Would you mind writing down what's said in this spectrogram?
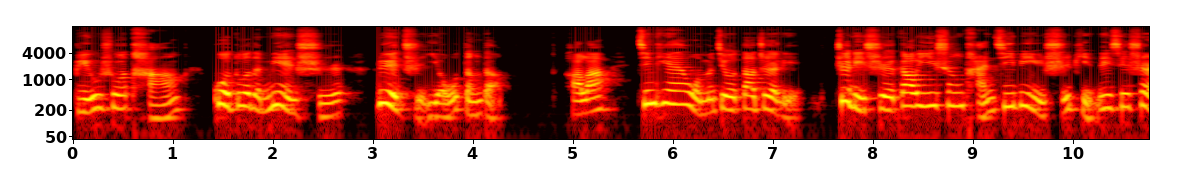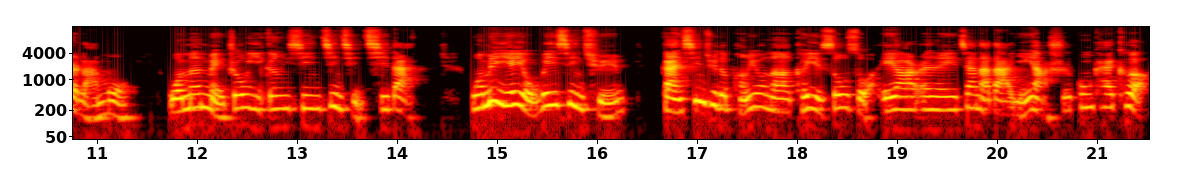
比如说糖、过多的面食、劣质油等等。好了，今天我们就到这里。这里是高医生谈疾病与食品那些事儿栏目，我们每周一更新，敬请期待。我们也有微信群，感兴趣的朋友呢可以搜索 ARNA 加拿大营养师公开课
